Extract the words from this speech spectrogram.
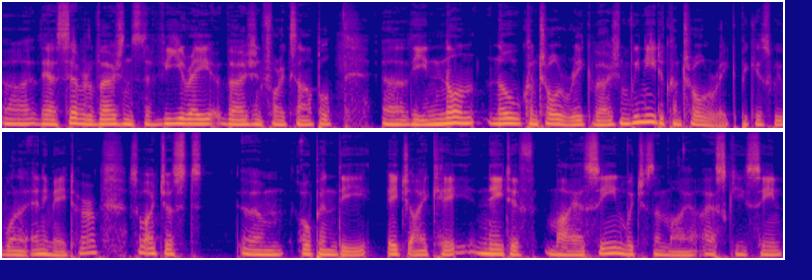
Uh, there are several versions, the V-Ray version, for example, uh, the non no control rig version. We need a control rig because we want to animate her. So I just um, open the HIK native Maya scene, which is a Maya ASCII scene,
